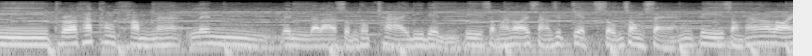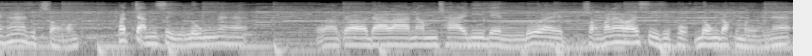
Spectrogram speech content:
มีโทรทัศน์ทองคำนะฮะเล่นเป็นดาราสมทบชายดีเด่น ปี 2537 สมส่องแสง ปี 2552 พระจันทร์สีลุงนะฮะ แล้วก็ดารานำชายดีเด่นด้วย 2546 ดงดอกเหมยนะฮะ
